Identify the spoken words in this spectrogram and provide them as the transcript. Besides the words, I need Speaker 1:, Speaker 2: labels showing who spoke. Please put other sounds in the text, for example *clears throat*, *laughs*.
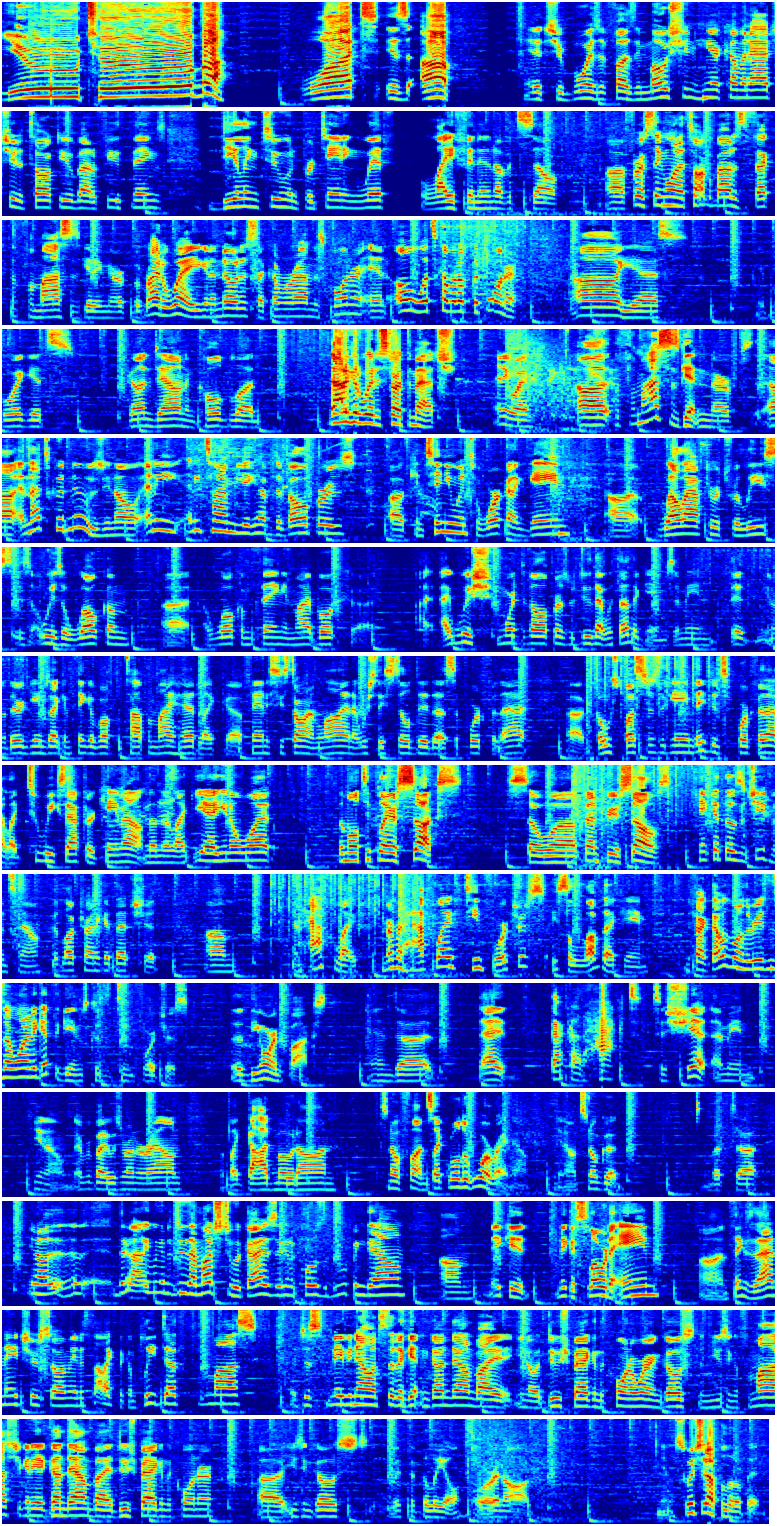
Speaker 1: YouTube! What is up? It's your boys at Fuzzy Motion here coming at you to talk to you about a few things dealing to and pertaining with life in and of itself. Uh, first thing I want to talk about is the fact that the FAMAS is getting nerfed, but right away you're going to notice I come around this corner and oh, what's coming up the corner? Oh, yes. Your boy gets gunned down in cold blood. Not a good way to start the match. Anyway, uh, the FAMAS is getting nerfed, uh, and that's good news. You know, any anytime you have developers uh, continuing to work on a game uh, well after it's released is always a welcome uh, a welcome thing in my book. I, I, wish more developers would do that with other games. I mean, it, you know, there are games I can think of off the top of my head, like Phantasy Star Online. I wish they still did support for that. Ghostbusters, the game, they did support for that like two weeks after it came out, and then they're like, yeah, you know what? The multiplayer sucks so uh, fend for yourselves. Can't get those achievements now. Good luck trying to get that shit. Um, and Half-Life. Remember Half-Life? Team Fortress? I used to love that game. In fact, that was one of the reasons I wanted to get the games because of Team Fortress, the, the orange box, and uh, that that got hacked to shit. I mean, you know, everybody was running around with like God mode on. It's no fun. It's like World at War right now. You know, it's no good. But uh, you know, they're not even going to do that much to it, guys. They're going to close the grouping down, um, make it make it slower to aim, uh, and things of that nature. So I mean, it's not like the complete death of FAMAS. It just maybe now instead of getting gunned down by you know a douchebag in the corner wearing Ghost and using a FAMAS, you're going to get gunned down by a douchebag in the corner uh, using Ghost with a Galil or an AUG. You know, switch it up a little bit,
